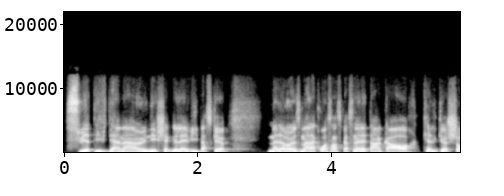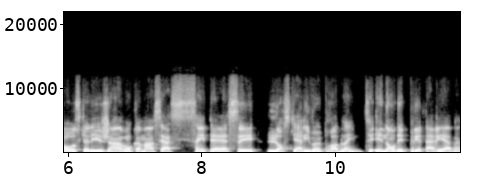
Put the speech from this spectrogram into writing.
suite évidemment à un échec de la vie, parce que malheureusement, la croissance personnelle est encore quelque chose que les gens vont commencer à s'intéresser lorsqu'il arrive un problème, et non d'être préparé avant.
